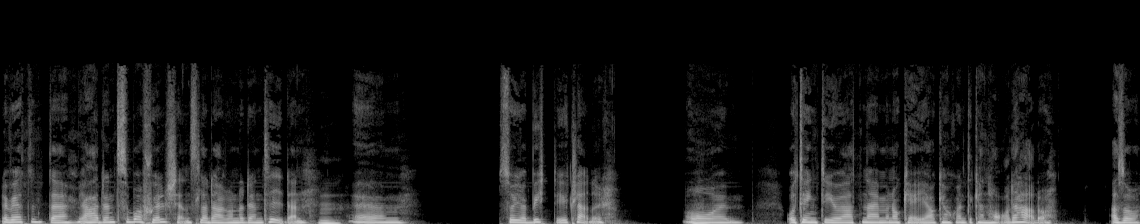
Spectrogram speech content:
jag vet inte, jag hade inte så bra självkänsla där under den tiden. Mm. Ehm, så jag bytte ju kläder. Och, och tänkte ju att, nej men okej, jag kanske inte kan ha det här då. Alltså,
